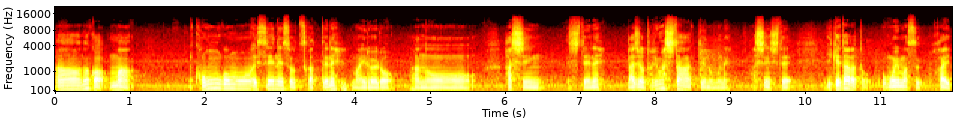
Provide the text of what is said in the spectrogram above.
あーなんかまあ今後も SNS を使ってねいろいろ発信してねラジオ撮りましたっていうのもね発信していけたらと思います。はい。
